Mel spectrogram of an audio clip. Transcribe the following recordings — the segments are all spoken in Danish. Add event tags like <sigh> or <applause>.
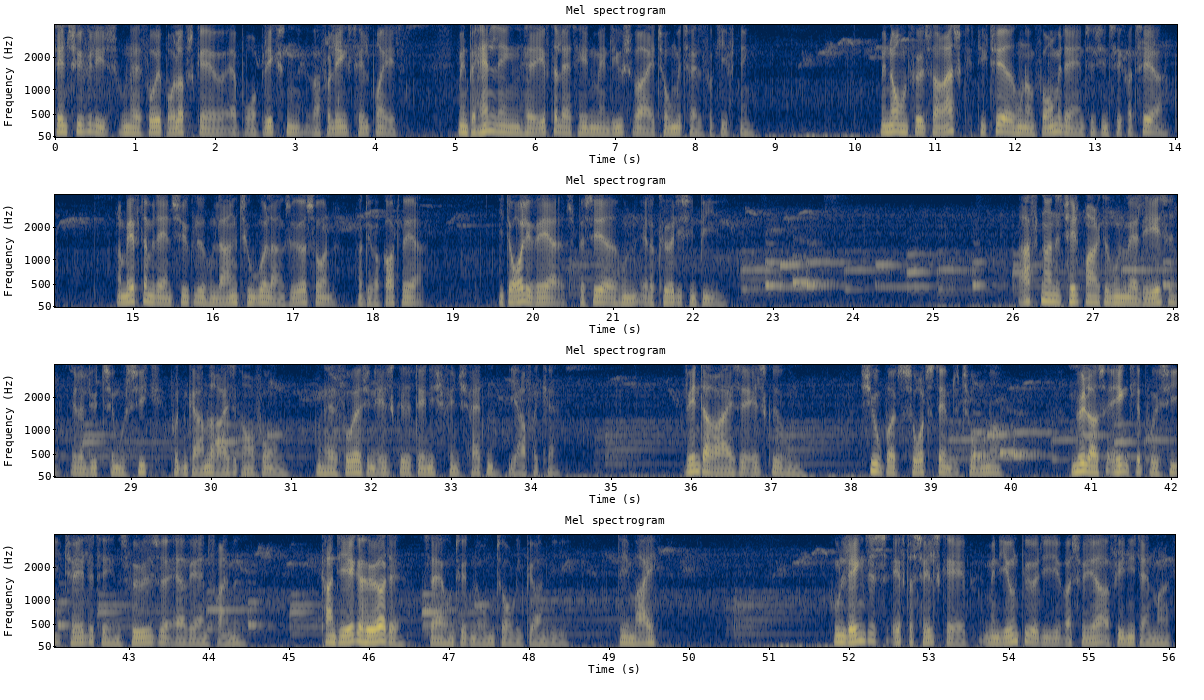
Den syfilis, hun havde fået i bryllupsgave af bror Bliksen, var for længst helbredt, men behandlingen havde efterladt hende med en livsvarig tungmetalforgiftning. Men når hun følte sig rask, dikterede hun om formiddagen til sin sekretær. Om eftermiddagen cyklede hun lange ture langs Øresund, når det var godt vejr. I dårlig vejr spacerede hun eller kørte i sin bil. Aftenerne tilbragte hun med at læse eller lytte til musik på den gamle rejsegrammofon, hun havde fået af sin elskede Dennis Finch Hatten i Afrika. Vinterrejse elskede hun. Schuberts sortstemte toner. Møllers enkle poesi talte til hendes følelse af at være en fremmed. Kan de ikke høre det, sagde hun til den unge Torgel Bjørnvig. Det er mig. Hun længtes efter selskab, men jævnbyrdige var svære at finde i Danmark.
